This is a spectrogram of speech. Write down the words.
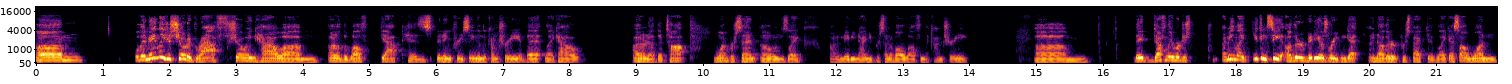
Um, well, they mainly just showed a graph showing how um, I don't know the wealth gap has been increasing in the country a bit. Like how I don't know the top one percent owns like I don't know maybe ninety percent of all wealth in the country. Um, they definitely were just. I mean, like you can see other videos where you can get another perspective. Like I saw one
